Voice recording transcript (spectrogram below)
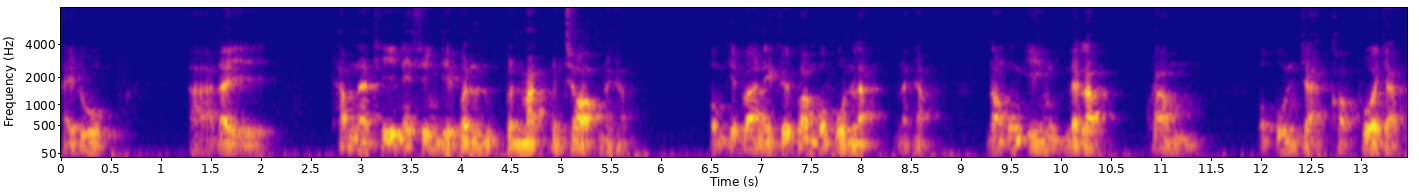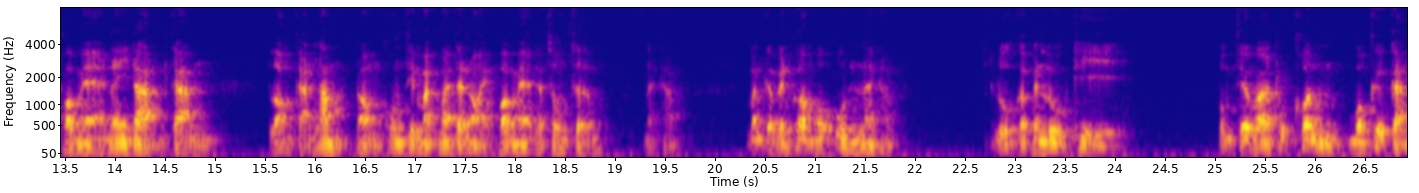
ให้ลูกได้ ทำหน้าที่ในสิ่งที่เพิ่นเพิ่นมักเพิ่นชอบนะครับ ผมคิดว่านี่คือความอบอุ่นละนะครับน้องอุ้งอิงได้รับความอบอุ่นจากครอบครัวจากพ่อแม่ในด้านการลองการล่ำน้องคงสิมักมาแต่หน่อยพ่อแม่ก็ส่งเสริมนะครับ มันก็เป็นความอบอุ่นนะครับ ลูกก็เป็นลูกที่ ผมเชื่อว่าทุกคนบ่คือกัน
